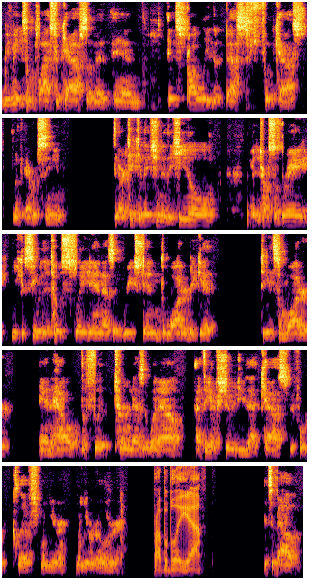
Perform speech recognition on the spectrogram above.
we made some plaster casts of it, and it's probably the best foot cast I've ever seen. The articulation of the heel, the metatarsal break, you can see where the toe splayed in as it reached in the water to get to get some water, and how the foot turned as it went out. I think I've showed you that cast before, Cliff, when you're when you were over. Probably, yeah. It's about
